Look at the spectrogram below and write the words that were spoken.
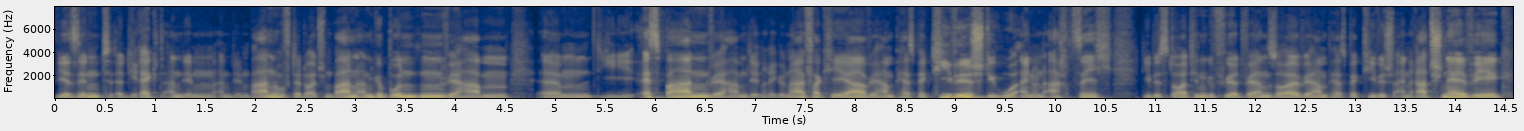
Wir sind äh, direkt an den, an den Bahnhof der Deutschen Bahn angebunden. Wir haben ähm, die S-Bahn, wir haben den Regionalverkehr, wir haben perspektivisch die U81, die bis dorthin geführt werden soll. Wir haben perspektivisch einen Radschnellweg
